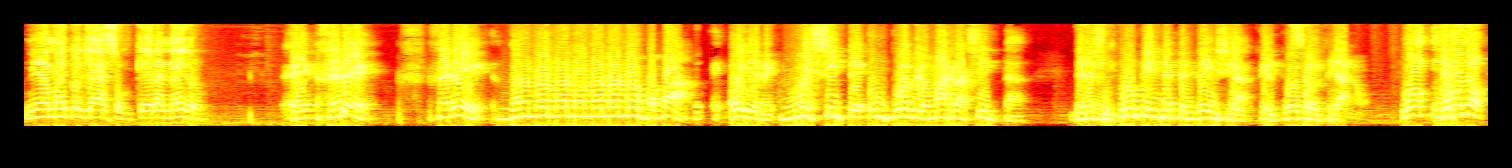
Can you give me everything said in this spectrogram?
ni a Michael Jackson, que era negro. Eh, Fede, Fede, no, no, no, no, no, no, no, papá. Eh, óyeme, no existe un pueblo más racista desde su propia independencia que el pueblo sí. haitiano. No, no, no,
